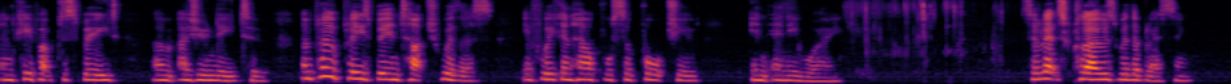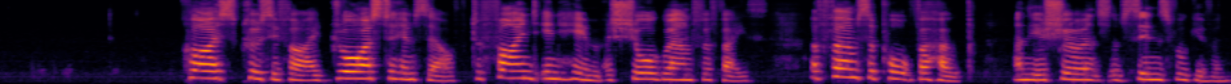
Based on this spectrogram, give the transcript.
and keep up to speed um, as you need to. And please be in touch with us if we can help or support you in any way. So let's close with a blessing. Christ crucified, draw us to himself, to find in him a sure ground for faith, a firm support for hope, and the assurance of sins forgiven.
